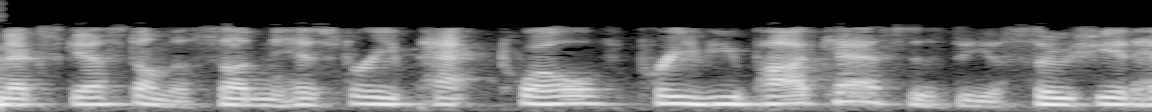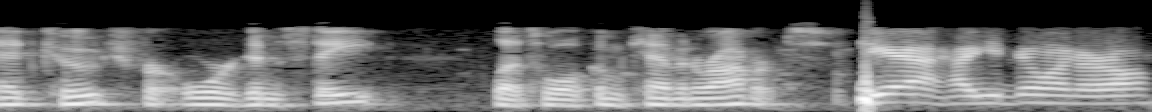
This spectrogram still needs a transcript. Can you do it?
Next guest on the Sudden History Pac 12 preview podcast is the associate head coach for Oregon State. Let's welcome Kevin Roberts. Yeah, how you doing, Earl?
